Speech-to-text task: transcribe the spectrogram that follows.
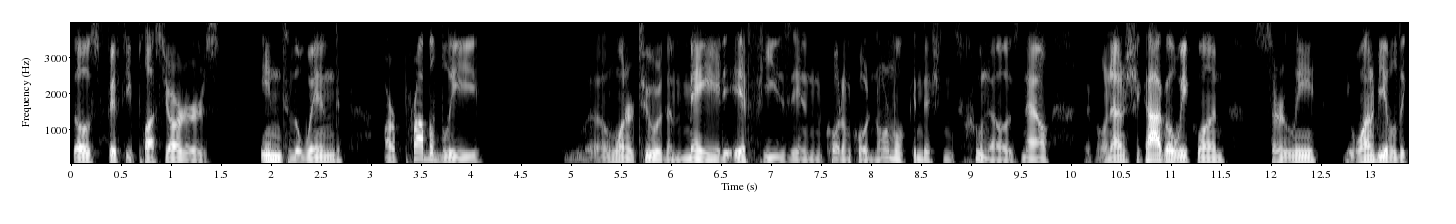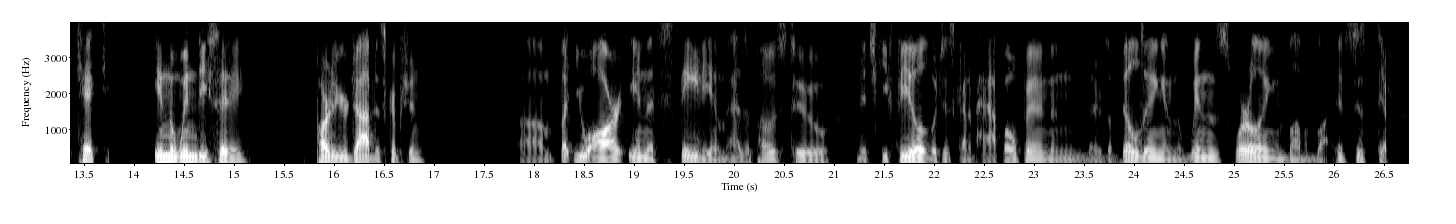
those 50 plus yarders into the wind are probably uh, one or two of them made if he's in quote unquote normal conditions. Who knows? Now they're going down to Chicago week one. Certainly, you want to be able to kick in the windy city. It's part of your job description. Um, but you are in a stadium as opposed to Nitschke Field, which is kind of half open and there's a building and the wind's swirling and blah, blah, blah. It's just different.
